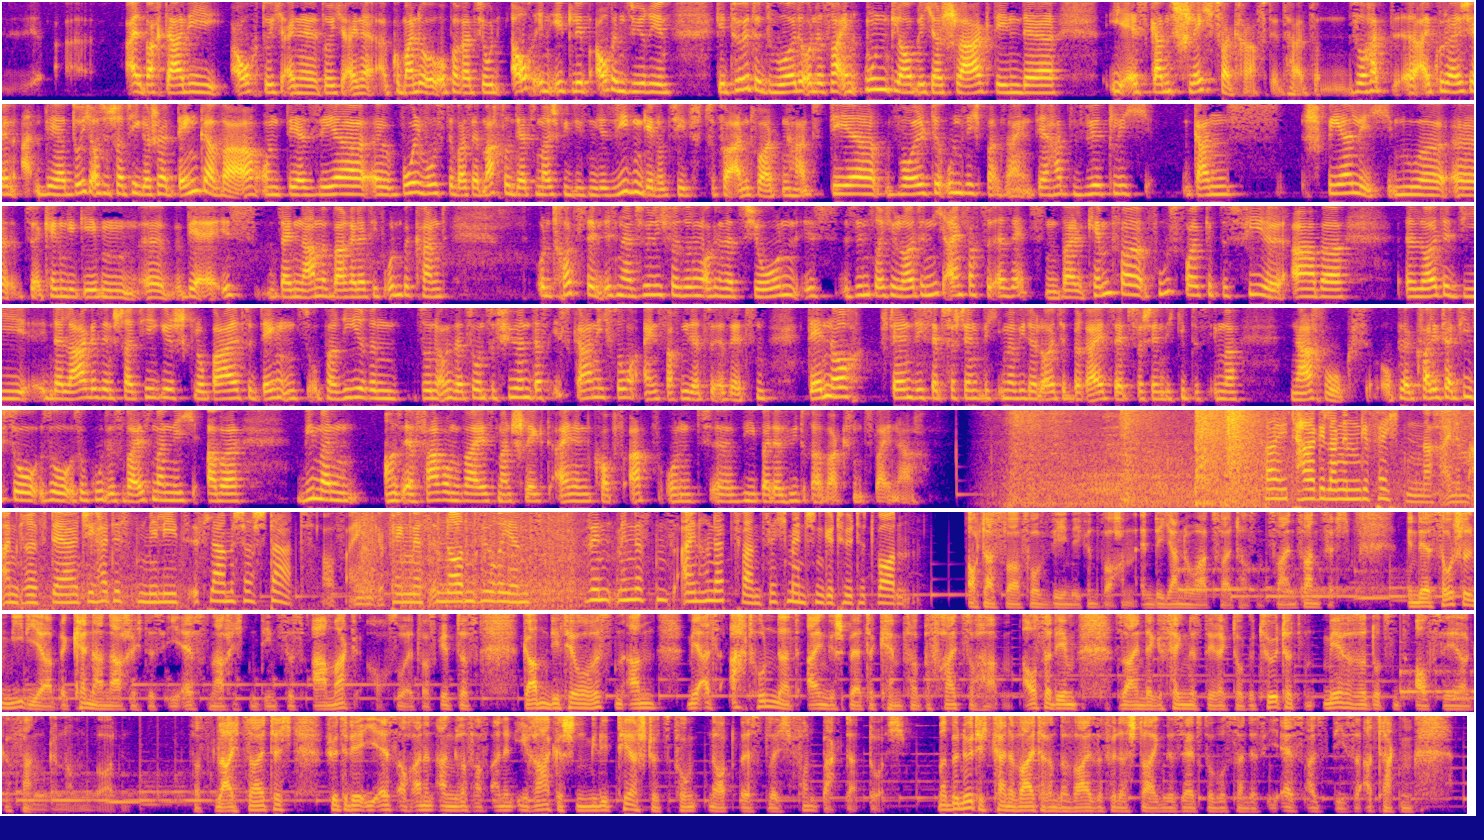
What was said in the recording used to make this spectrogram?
al-Baghdadi auch durch eine, durch eine Kommandooperation auch in Idlib, auch in Syrien getötet wurde. Und es war ein unglaublicher Schlag, den der IS ganz schlecht verkraftet hat. So hat äh, al-Quraishi, der durchaus ein strategischer Denker war und der sehr äh, wohl wusste, was er macht und der zum Beispiel diesen Jesiden-Genozid zu verantworten hat, der wollte unsichtbar sein. Der hat wirklich ganz spärlich nur äh, zu erkennen gegeben, äh, wer er ist. Sein Name war relativ unbekannt. Und trotzdem ist natürlich für so eine Organisation ist, sind solche Leute nicht einfach zu ersetzen, weil Kämpfer, Fußvolk gibt es viel, aber äh, Leute, die in der Lage sind, strategisch global zu denken, zu operieren, so eine Organisation zu führen, das ist gar nicht so einfach wieder zu ersetzen. Dennoch stellen sich selbstverständlich immer wieder Leute bereit. Selbstverständlich gibt es immer Nachwuchs. Ob er qualitativ so, so, so gut ist, weiß man nicht. Aber wie man aus Erfahrung weiß, man schlägt einen Kopf ab und äh, wie bei der Hydra wachsen zwei nach. Bei tagelangen Gefechten nach einem Angriff der Dschihadistenmiliz Islamischer Staat auf ein Gefängnis im Norden Syriens sind mindestens 120 Menschen getötet worden. Auch das war vor wenigen Wochen, Ende Januar 2022. In der Social Media Bekennernachricht des IS-Nachrichtendienstes AMAC, auch so etwas gibt es, gaben die Terroristen an, mehr als 800 eingesperrte Kämpfer befreit zu haben. Außerdem seien der Gefängnisdirektor getötet und mehrere Dutzend Aufseher gefangen genommen worden. Fast gleichzeitig führte der IS auch einen Angriff auf einen irakischen Militärstützpunkt nordöstlich von Bagdad durch. Man benötigt keine weiteren Beweise für das steigende Selbstbewusstsein des IS als diese Attacken.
